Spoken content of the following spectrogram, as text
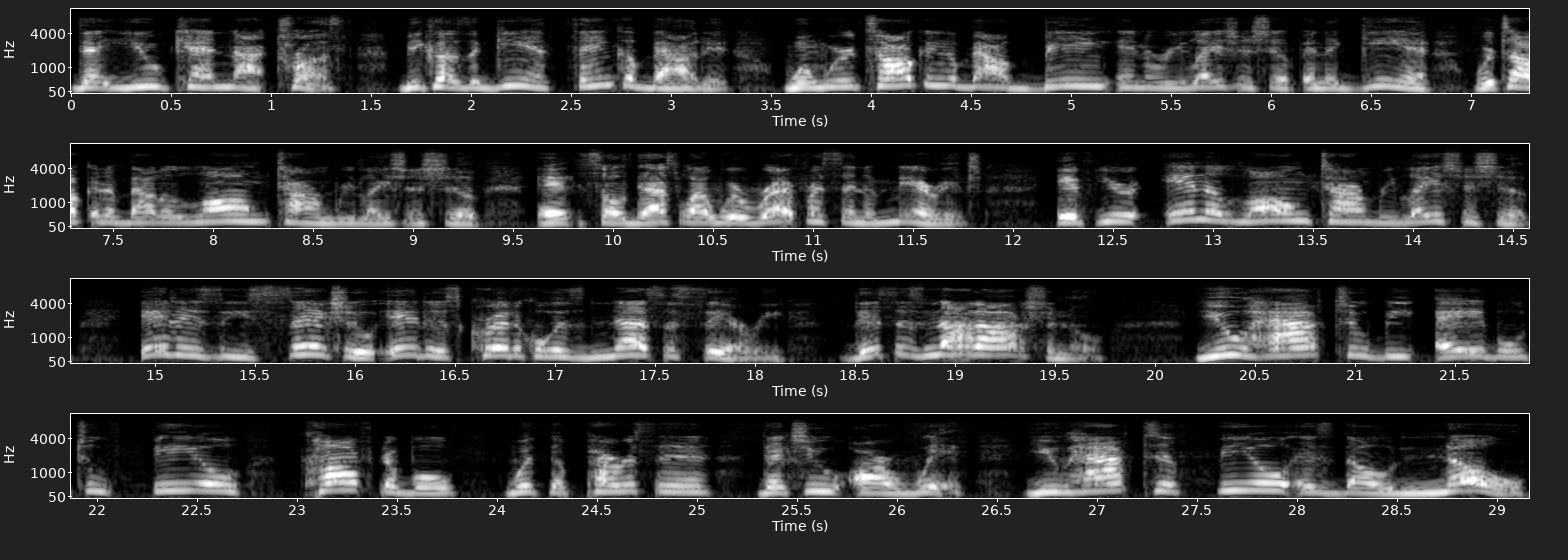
that you cannot trust. Because again, think about it. When we're talking about being in a relationship, and again, we're talking about a long term relationship. And so that's why we're referencing a marriage. If you're in a long term relationship, it is essential, it is critical, it's necessary. This is not optional. You have to be able to feel comfortable with the person that you are with. You have to feel as though know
